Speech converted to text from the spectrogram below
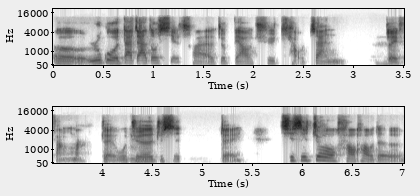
呃，如果大家都写出来了，就不要去挑战对方嘛。对我觉得就是对，其实就好好的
